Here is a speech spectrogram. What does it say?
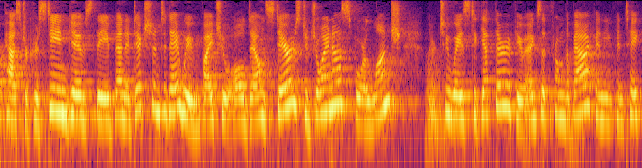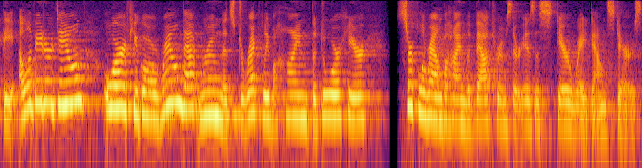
Before Pastor Christine gives the benediction today, we invite you all downstairs to join us for lunch. There are two ways to get there. If you exit from the back and you can take the elevator down, or if you go around that room that's directly behind the door here, circle around behind the bathrooms, there is a stairway downstairs.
